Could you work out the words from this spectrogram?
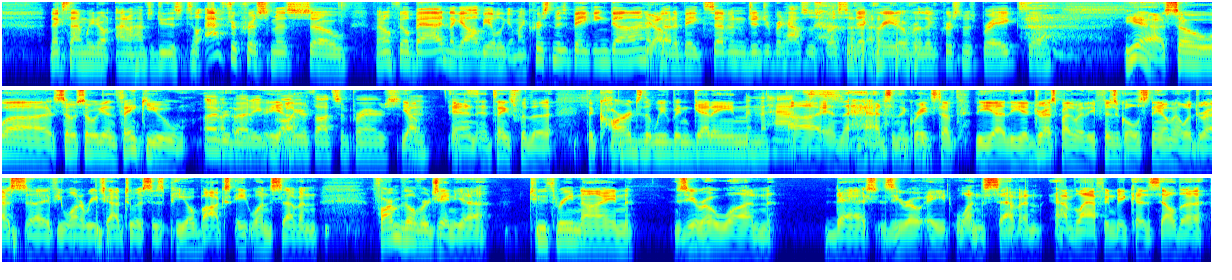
next time we don't, I don't have to do this until after Christmas. So if I don't feel bad, like I'll be able to get my Christmas baking done. Yep. I've got to bake seven gingerbread houses for us to decorate over the Christmas break. So yeah. So uh, so so again, thank you everybody, Uh, yeah. all your thoughts and prayers. Yep. Uh, and and thanks for the the cards that we've been getting And the hats. uh, and the hats and the great stuff. The uh, the address, by the way, the physical snail mail address, uh, if you want to reach out to us, is PO Box eight one seven, Farmville, Virginia two three nine zero one dash zero eight one seven. I'm laughing because Zelda.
